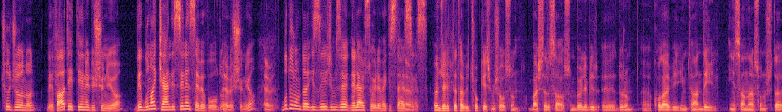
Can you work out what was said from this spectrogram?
çocuğunun vefat ettiğini düşünüyor ve buna kendisinin sebep olduğunu Evet. düşünüyor. Evet. Bu durumda izleyicimize neler söylemek istersiniz? Öncelikle tabii çok geçmiş olsun. Başları sağ olsun. Böyle bir e, durum e, kolay bir imtihan değil. İnsanlar sonuçta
